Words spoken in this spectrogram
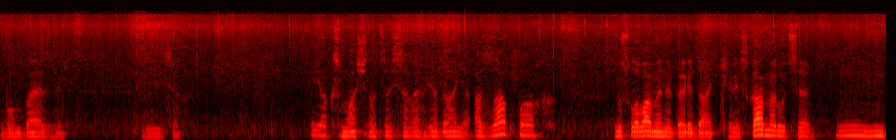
бомбезний. Дивіться. Як смачно це все виглядає. А запах. Ну словами не передать. Через камеру це. м,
